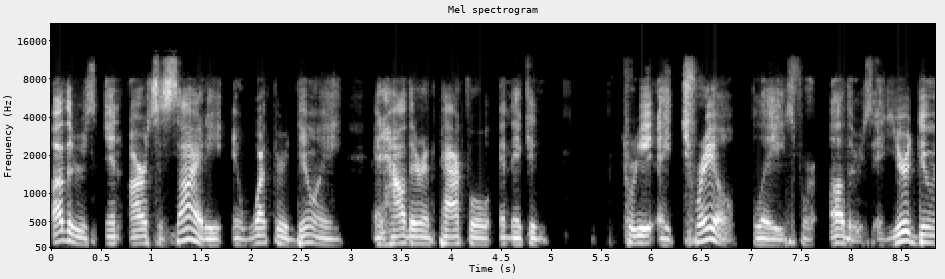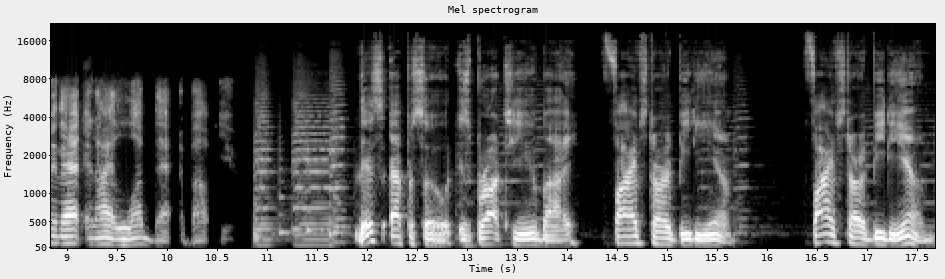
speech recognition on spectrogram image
others in our society and what they're doing and how they're impactful and they can create a trailblaze for others. And you're doing that, and I love that about you. This episode is brought to you by Five Star BDM. Five Star BDM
